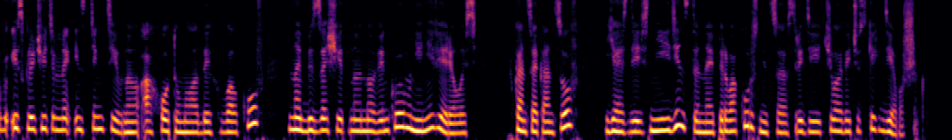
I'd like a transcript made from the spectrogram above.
в исключительно инстинктивную охоту молодых волков на беззащитную новенькую мне не верилось. В конце концов, я здесь не единственная первокурсница среди человеческих девушек.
